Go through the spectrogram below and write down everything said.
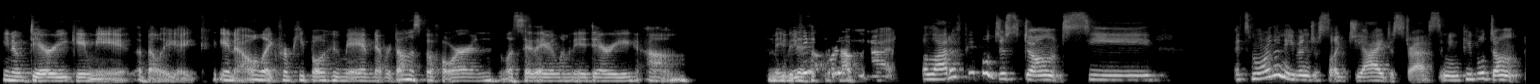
you know dairy gave me a belly ache you know like for people who may have never done this before and let's say they eliminated dairy um maybe they that, a lot of people just don't see it's more than even just like GI distress. I mean, people don't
